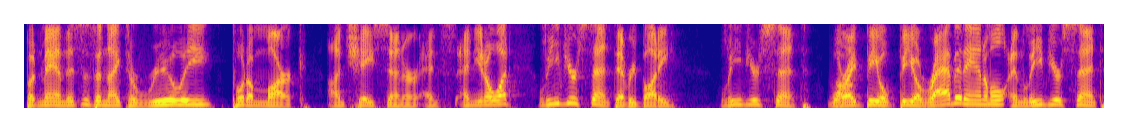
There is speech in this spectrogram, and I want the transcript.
But man, this is a night to really put a mark on Chase Center. And and you know what? Leave your scent, everybody. Leave your scent. All right, be a, be a rabid animal and leave your scent.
